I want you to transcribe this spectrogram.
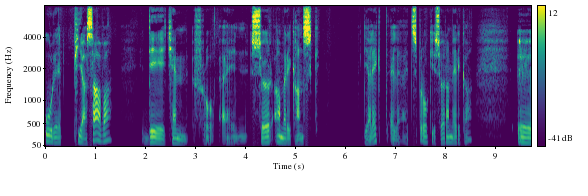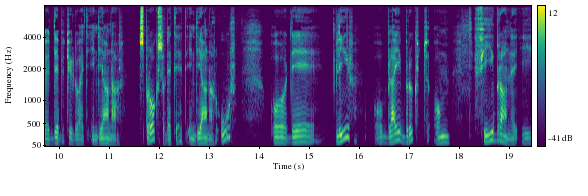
ordet piassava, det kjem fra en søramerikansk dialekt, eller et språk i Sør-Amerika. Eh, det betyr da et indianerspråk, så dette er et indianerord. Og det blir, og blei, brukt om fibrene i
